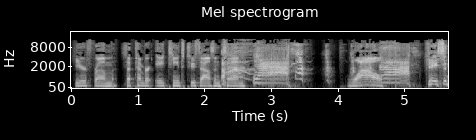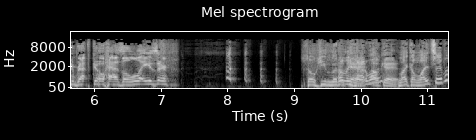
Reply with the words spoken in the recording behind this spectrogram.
here from September 18th, 2010. wow. Jason Repko has a laser. So he literally okay, had one, okay. like a lightsaber.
